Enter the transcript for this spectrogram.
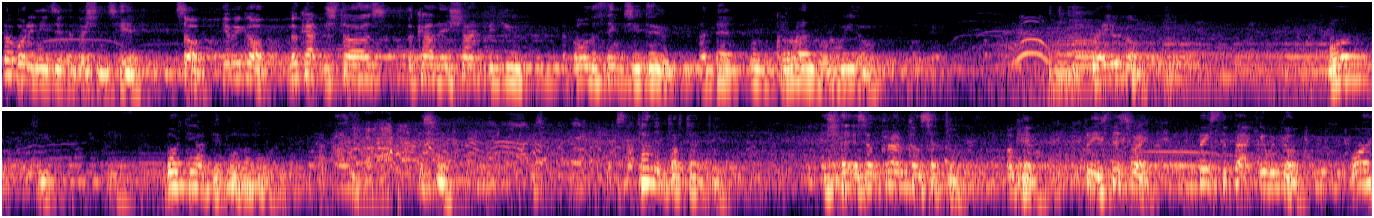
Nobody needs inhibitions here. So, here we go. Look at the stars, look how they shine for you, and all the things you do, and then un gran ruido. Ready, here we go. One, two, three. Volteate, por favor. Ahí. Eso. Es tan importante. Es un gran concepto. Okay, please, this way. Face the back. Here we go. One,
